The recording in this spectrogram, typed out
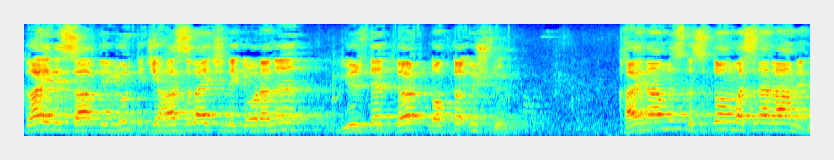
gayri safi yurt içi hasıla içindeki oranı yüzde 4.3'tür. Kaynağımız kısıtlı olmasına rağmen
